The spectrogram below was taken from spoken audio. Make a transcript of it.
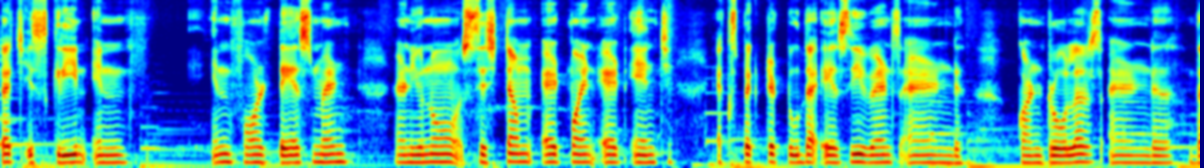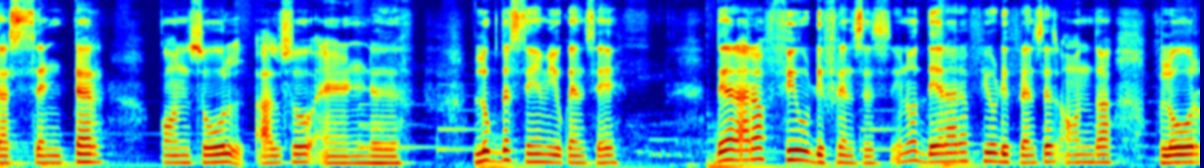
touch screen in infotainment and you know system 8.8 inch expected to the AC vents and controllers and the center console also and uh, look the same you can say. There are a few differences you know there are a few differences on the floor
